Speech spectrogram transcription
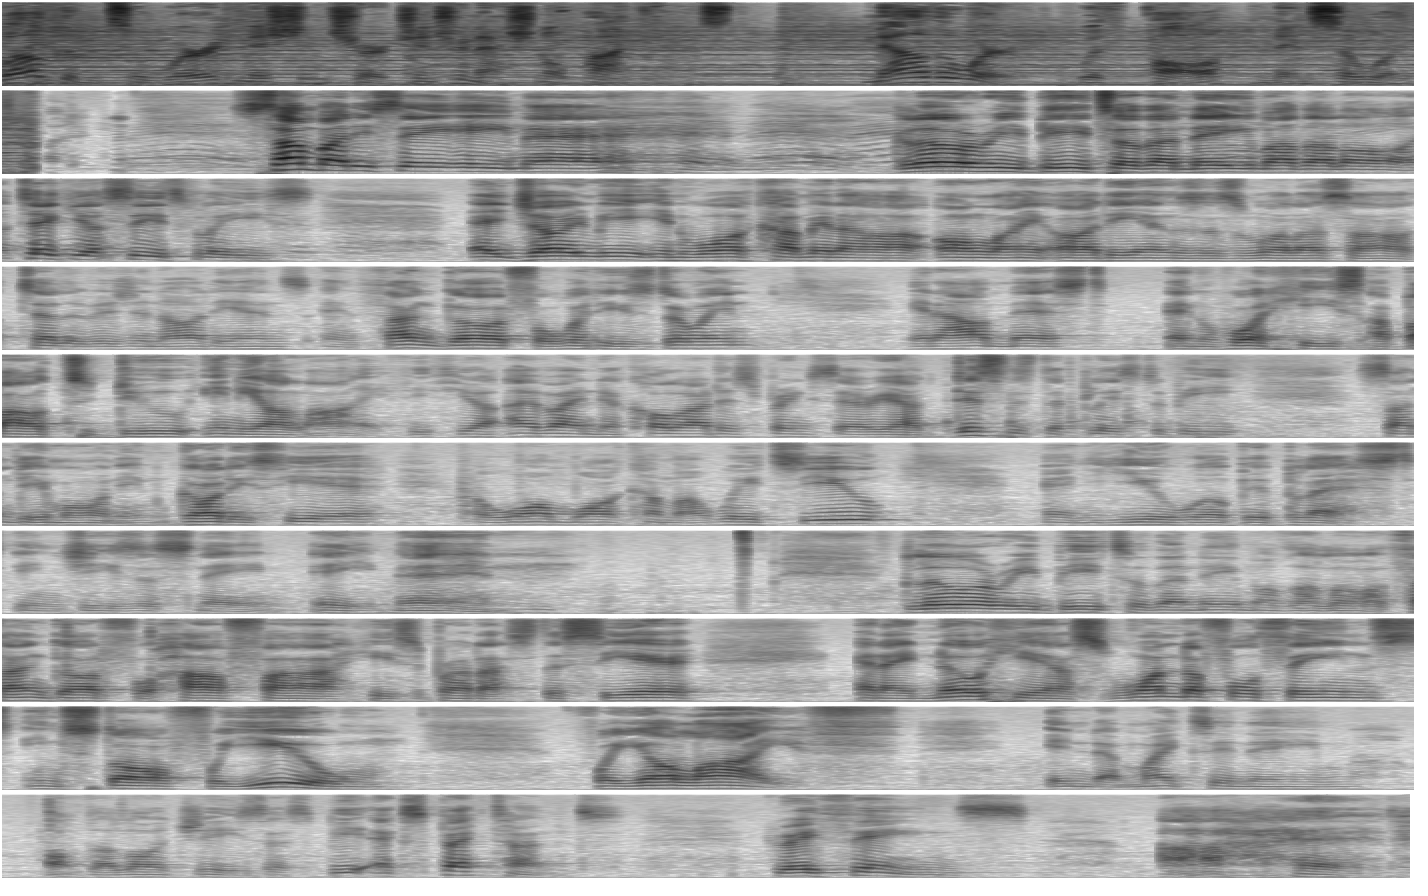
Welcome to Word Mission Church International Podcast. Now the Word with Paul Mensa Wood. Somebody say amen. Glory be to the name of the Lord. Take your seats, please. And join me in welcoming our online audience as well as our television audience. And thank God for what He's doing in our midst and what He's about to do in your life. If you're ever in the Colorado Springs area, this is the place to be Sunday morning. God is here. A warm welcome awaits you, and you will be blessed in Jesus' name. Amen. Glory be to the name of the Lord. Thank God for how far He's brought us this year. And I know He has wonderful things in store for you, for your life, in the mighty name of the Lord Jesus. Be expectant. Great things are ahead.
